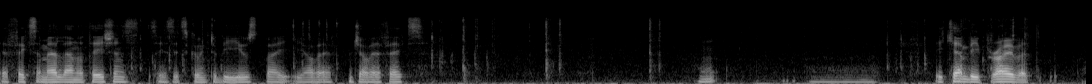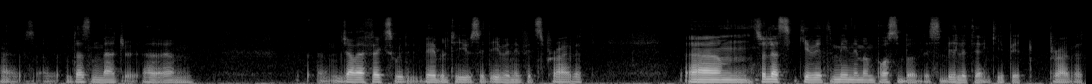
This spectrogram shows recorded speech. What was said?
fxml annotations since it's going to be used by Java JavaFX. Hmm. Uh, it can be private, uh, doesn't matter. Um, JavaFX will be able to use it even if it's private. Um, so let's give it minimum possible visibility and keep it private.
